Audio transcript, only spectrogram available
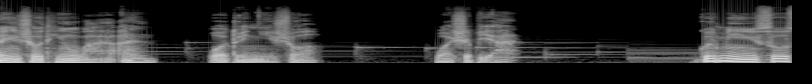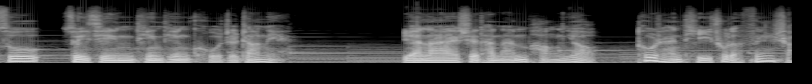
欢迎收听晚安，我对你说，我是彼岸。闺蜜苏苏最近天天苦着张脸，原来是她男朋友突然提出了分手，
